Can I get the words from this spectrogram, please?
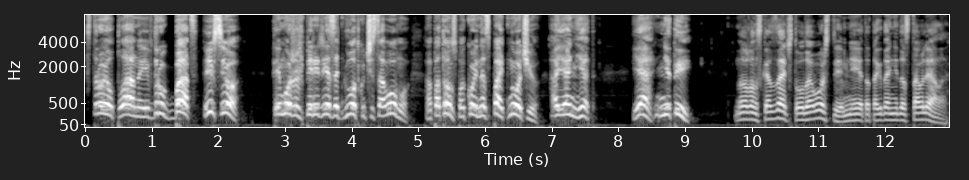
строил планы, и вдруг бац, и все. Ты можешь перерезать глотку часовому, а потом спокойно спать ночью, а я нет. Я не ты. Должен сказать, что удовольствие мне это тогда не доставляло.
